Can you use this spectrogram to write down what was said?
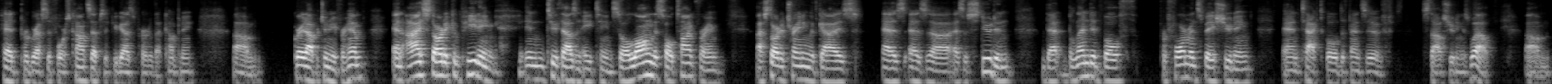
head Progressive Force Concepts. If you guys have heard of that company, um, great opportunity for him. And I started competing in 2018. So along this whole time frame, I started training with guys as as uh, as a student that blended both performance-based shooting and tactical defensive style shooting as well. Um,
